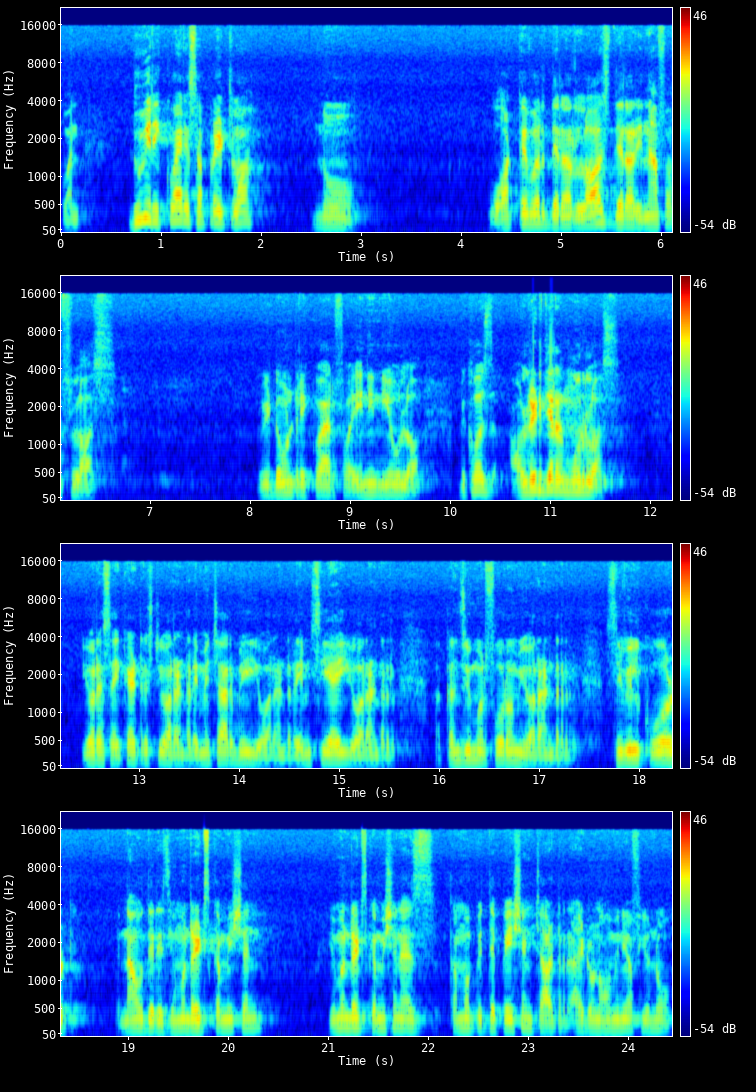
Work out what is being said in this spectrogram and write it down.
One. Do we require a separate law? No. Whatever there are laws, there are enough of laws. We don't require for any new law because already there are more laws. You are a psychiatrist, you are under MHRB, you are under MCI, you are under Consumer Forum, you are under Civil Court. Now there is Human Rights Commission. Human Rights Commission has come up with a patient charter. I don't know how many of you know.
